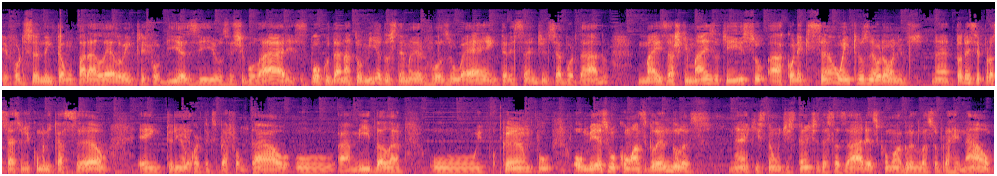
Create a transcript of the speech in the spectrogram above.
reforçando então o paralelo entre fobias e os vestibulares, um pouco da anatomia do sistema nervoso é interessante de ser abordado, mas acho que mais do que isso, a conexão entre os neurônios, né? Todo esse processo de comunicação entre o córtex pré-frontal, o, a amígdala, o hipocampo, ou mesmo com as glândulas, né, que estão distantes dessas áreas, como a glândula suprarrenal,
